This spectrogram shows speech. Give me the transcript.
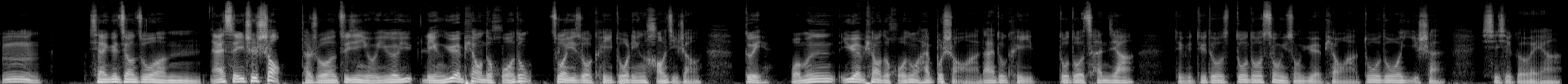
嗯。下一个叫做 S H 少，他说最近有一个领月票的活动，做一做可以多领好几张。对我们月票的活动还不少啊，大家都可以多多参加。对不对？多多多送一送月票啊，多多益善，谢谢各位啊！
